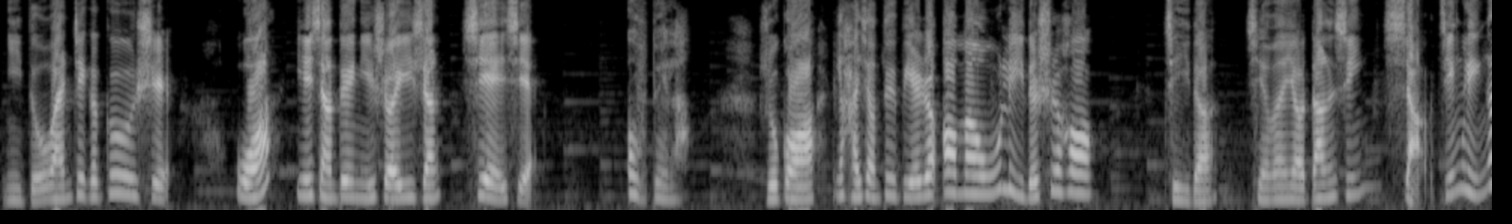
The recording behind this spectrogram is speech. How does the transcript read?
你读完这个故事，我也想对你说一声谢谢。哦，对了，如果你还想对别人傲慢无礼的时候，记得千万要当心小精灵啊！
